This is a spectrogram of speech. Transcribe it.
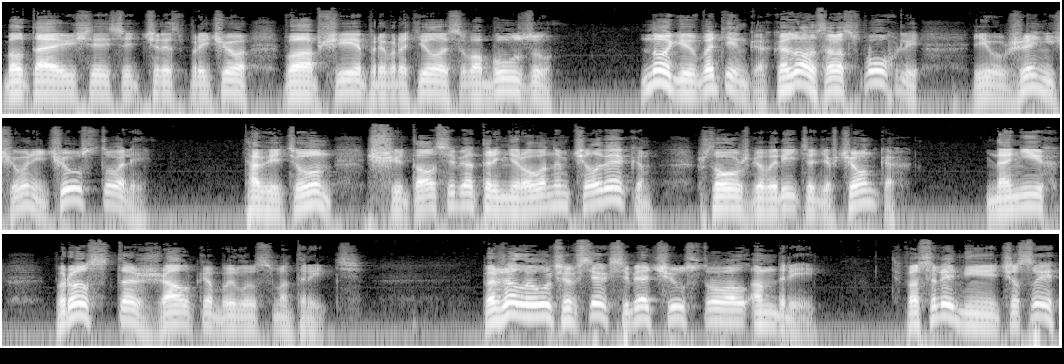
болтающаяся через плечо, вообще превратилась в обузу. Ноги в ботинках, казалось, распухли и уже ничего не чувствовали. А ведь он считал себя тренированным человеком, что уж говорить о девчонках. На них просто жалко было смотреть. Пожалуй, лучше всех себя чувствовал Андрей. В последние часы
